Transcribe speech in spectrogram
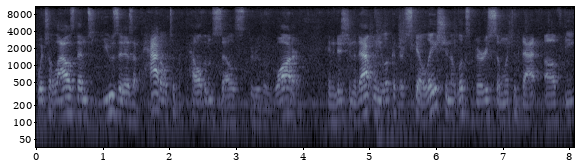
which allows them to use it as a paddle to propel themselves through the water. In addition to that, when you look at their scalation, it looks very similar to that of the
